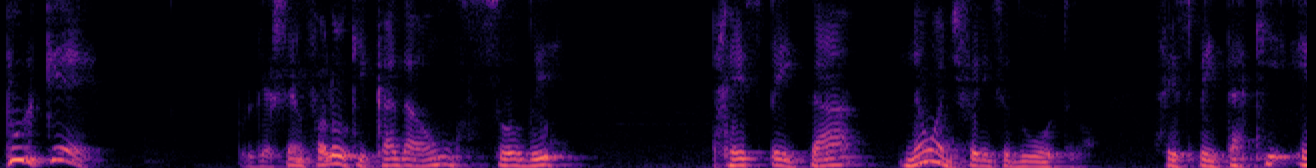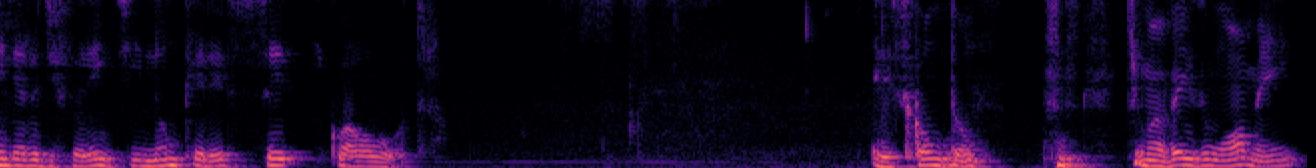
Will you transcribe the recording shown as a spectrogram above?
Por quê? Porque Hashem falou que cada um soube respeitar, não a diferença do outro, respeitar que ele era diferente e não querer ser igual ao outro. Eles contam que uma vez um homem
